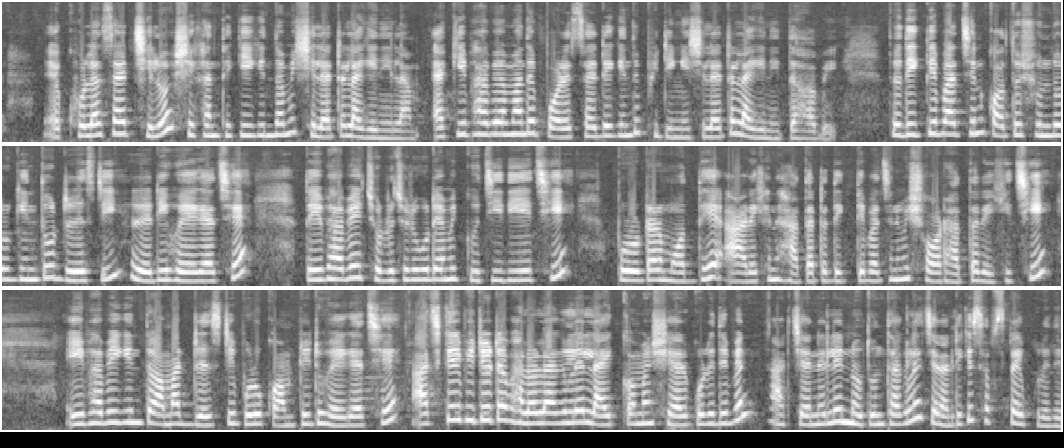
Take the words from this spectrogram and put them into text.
খোলা সাইড ছিল, সেখান থেকেই কিন্তু আমি সেলাইটা লাগিয়ে নিলাম। একইভাবে আমাদের পরের সাইডে কিন্তু ফিটিংয়ের সেলাইটা লাগিয়ে নিতে হবে। তো দেখতে পাচ্ছেন কত সুন্দর কিন্তু ড্রেসটি রেডি হয়ে গেছে। তো এইভাবে ছোট ছোট করে আমি কুচি দিয়েছি পুরোটার মধ্যে। আর এখানে হাতাটা দেখতে পাচ্ছেন, আমি শর্ট হাতা রেখেছি। এইভাবেই কিন্তু আমার ড্রেসটি পুরো কমপ্লিট হয়ে গেছে। আজকের ভিডিওটা ভালো লাগলে লাইক কমেন্ট শেয়ার করে দেবেন। আর চ্যানেলে নতুন থাকলে চ্যানেলটিকে সাবস্ক্রাইব করে দেবেন।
